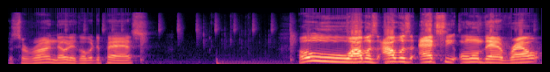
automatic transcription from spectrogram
It's a run. No, they go with the pass. Oh, I was I was actually on that route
